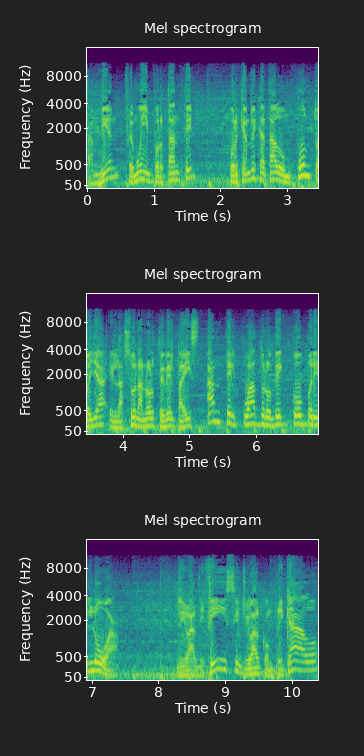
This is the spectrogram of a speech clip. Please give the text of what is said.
también fue muy importante porque han rescatado un punto allá en la zona norte del país ante el cuadro de Cobreloa. Rival difícil, rival complicado.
